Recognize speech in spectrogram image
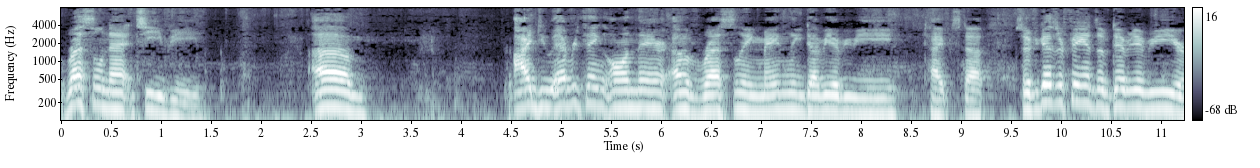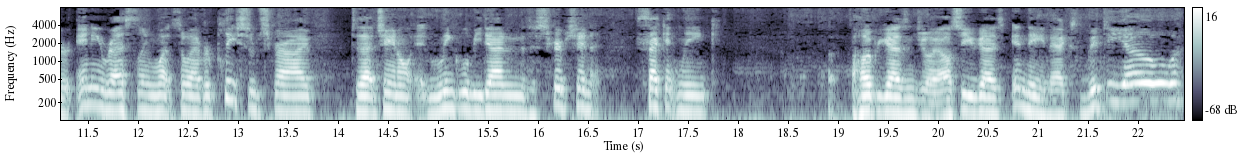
WrestleNet TV. Um, I do everything on there of wrestling, mainly WWE type stuff. So if you guys are fans of WWE or any wrestling whatsoever, please subscribe to that channel. link will be down in the description. Second link. I hope you guys enjoy. I'll see you guys in the next video.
